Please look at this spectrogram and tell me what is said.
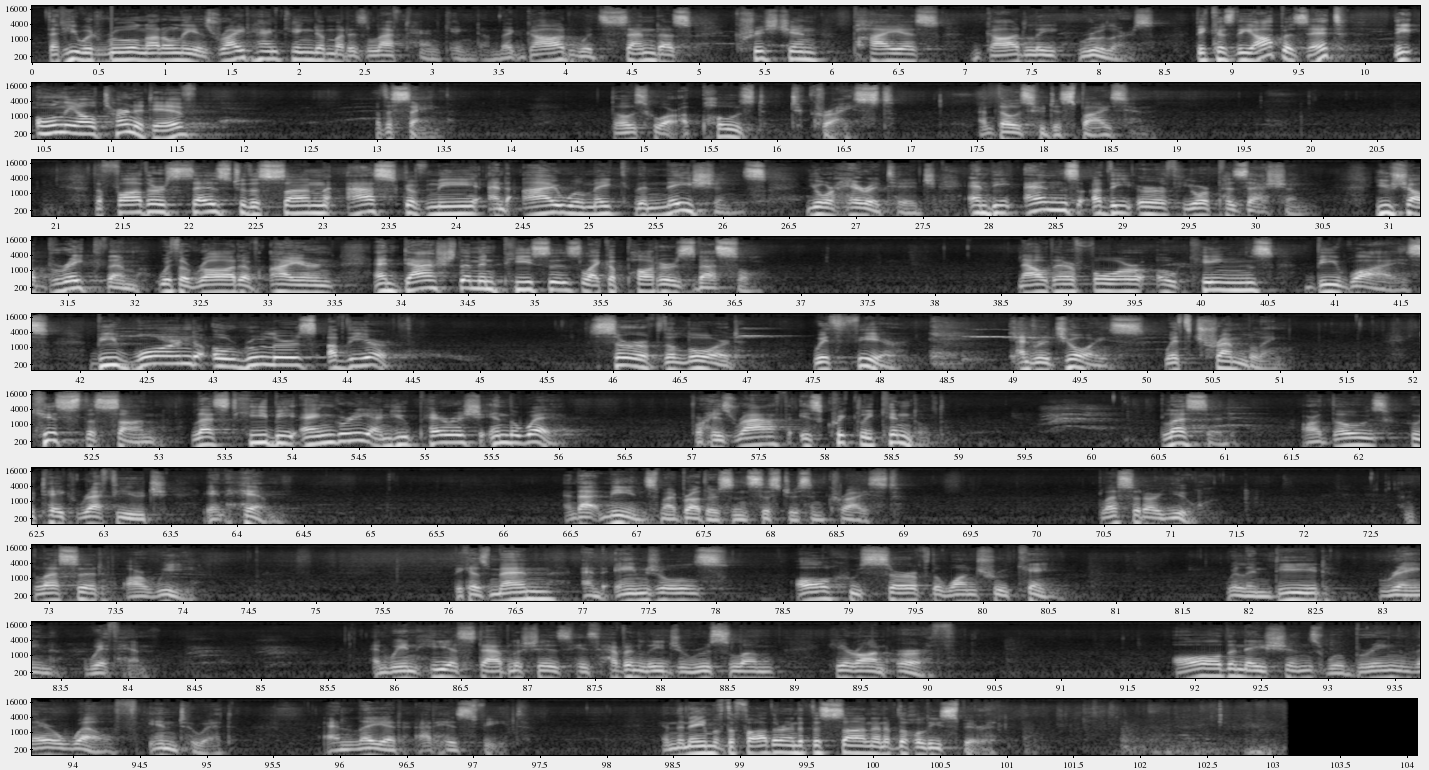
that He would rule not only His right hand kingdom, but His left hand kingdom, that God would send us Christian, pious, godly rulers. Because the opposite, the only alternative are the same those who are opposed to Christ and those who despise him. The Father says to the Son, Ask of me, and I will make the nations your heritage, and the ends of the earth your possession. You shall break them with a rod of iron, and dash them in pieces like a potter's vessel. Now, therefore, O kings, be wise. Be warned, O rulers of the earth. Serve the Lord with fear and rejoice with trembling. Kiss the Son, lest he be angry and you perish in the way, for his wrath is quickly kindled. Blessed are those who take refuge in him. And that means, my brothers and sisters in Christ, blessed are you, and blessed are we. Because men and angels, all who serve the one true King, will indeed reign with him. And when he establishes his heavenly Jerusalem here on earth, all the nations will bring their wealth into it and lay it at his feet. In the name of the Father, and of the Son, and of the Holy Spirit.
